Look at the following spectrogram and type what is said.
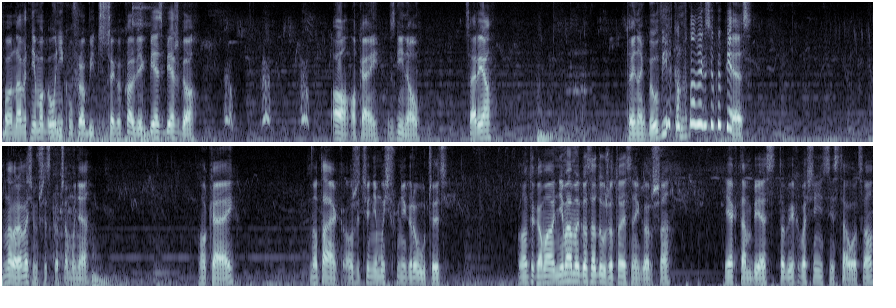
Bo nawet nie mogę uników robić czy czegokolwiek. Bierz, bierz go. O, okej, zginął. Serio? To jednak był wilk, on wygląda jak zwykły pies. No dobra, weźmy wszystko, czemu nie? Okej. No tak, o życiu nie musisz mnie go uczyć. No tylko ma, nie mamy go za dużo, to jest najgorsze. Jak tam bies? Tobie chyba się nic nie stało, co?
